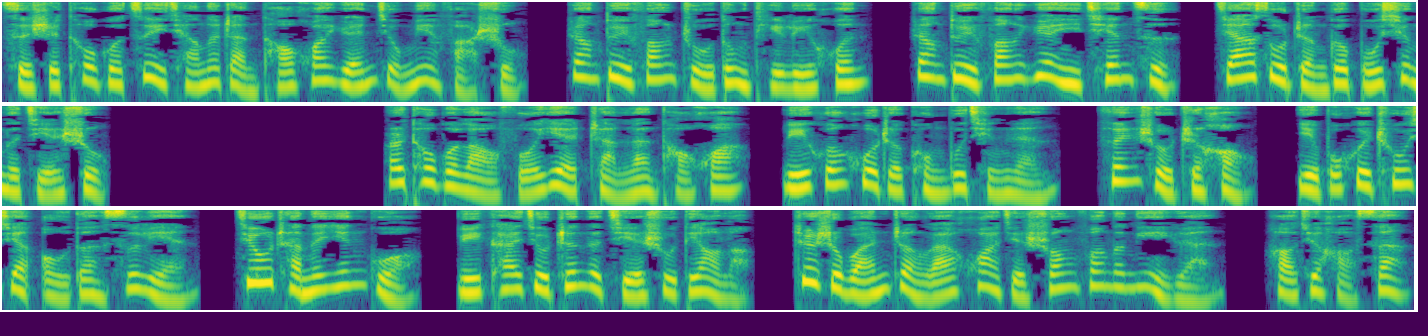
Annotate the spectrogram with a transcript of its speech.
此时，透过最强的斩桃花缘九灭法术，让对方主动提离婚，让对方愿意签字，加速整个不幸的结束。而透过老佛爷斩烂桃花，离婚或者恐怖情人分手之后，也不会出现藕断丝连、纠缠的因果，离开就真的结束掉了。这是完整来化解双方的孽缘，好聚好散，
